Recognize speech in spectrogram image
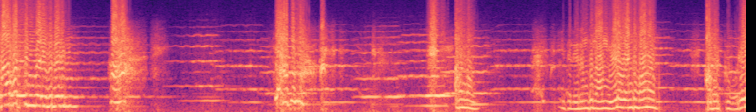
சாபத்தின் விளைவு ஆனால் இதிலிருந்து நான் மீள வேண்டுமானால் அதற்கு ஒரே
